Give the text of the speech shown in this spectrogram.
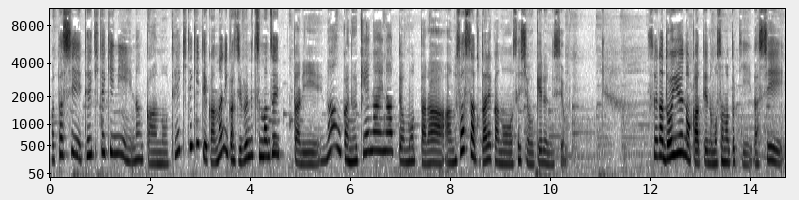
私定期的になんかあの定期的っていうか何か自分でつまずいたりなんか抜けないなって思ったらあのさっさと誰かのセッションを受けるんですよ。それがどういうのかっていうのもその時だし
